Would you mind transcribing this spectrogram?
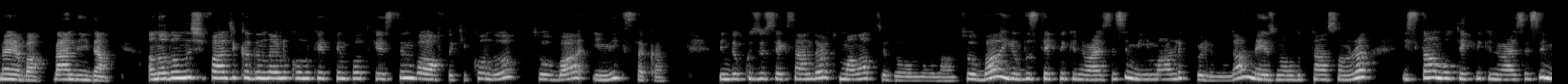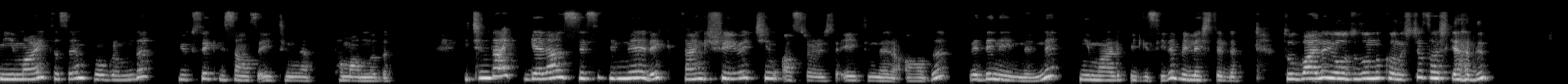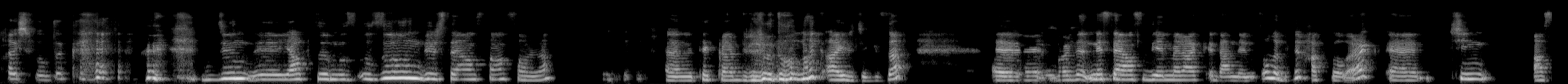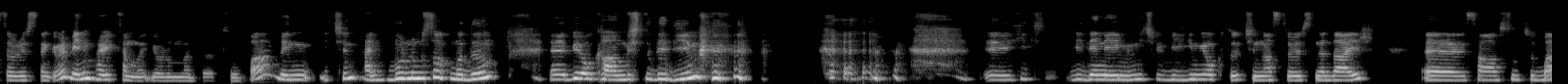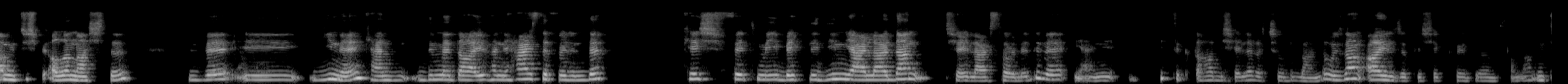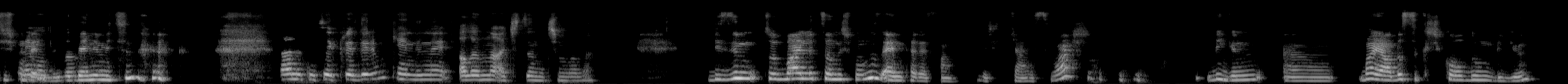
Merhaba, ben Didem. Anadolu'nun şifacı kadınlarını konuk ettiğim podcast'in bu haftaki konuğu Tuğba İmik Saka. 1984 Malatya doğumlu olan Tuğba, Yıldız Teknik Üniversitesi Mimarlık Bölümünden mezun olduktan sonra İstanbul Teknik Üniversitesi Mimari Tasarım Programı'nda yüksek lisans eğitimini tamamladı. İçinden gelen sesi dinleyerek Feng Shui ve Çin astrolojisi eğitimleri aldı ve deneyimlerini mimarlık bilgisiyle birleştirdi. Tuğba ile yolculuğunu konuşacağız. Hoş geldin. Hoş bulduk. Dün e, yaptığımız uzun bir seanstan sonra e, tekrar bir arada olmak ayrıca güzel. E, bu arada ne seansı diye merak edenleriniz olabilir haklı olarak. E, Çin astrolojisine göre benim haritamı yorumladı Tuğba. Benim için hani burnumu sokmadığım e, bir o kalmıştı dediğim e, hiç bir deneyimim, hiçbir bilgim yoktu Çin astrolojisine dair. E, sağ olsun Tuğba müthiş bir alan açtı. Ve e, yine kendime dair hani her seferinde keşfetmeyi beklediğim yerlerden şeyler söyledi ve yani bir tık daha bir şeyler açıldı bende. O yüzden ayrıca teşekkür ediyorum sana. Müthiş bir deneyim benim için. ben de teşekkür ederim kendini alanını açtığın için bana. Bizim Tuğba'yla tanışmamız enteresan bir hikayesi var. Bir gün e, bayağı da sıkışık olduğum bir gün.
